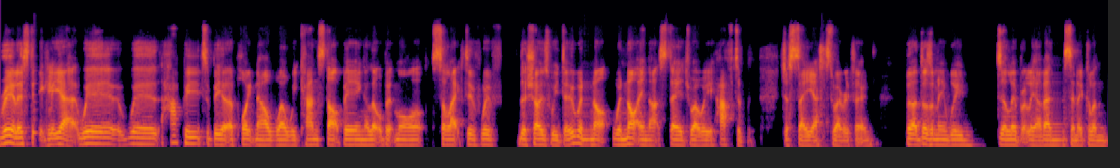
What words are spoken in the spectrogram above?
realistically, yeah, we're we're happy to be at a point now where we can start being a little bit more selective with the shows we do. We're not we're not in that stage where we have to just say yes to everything. But that doesn't mean we deliberately are then cynical and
